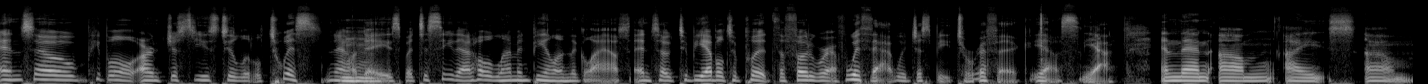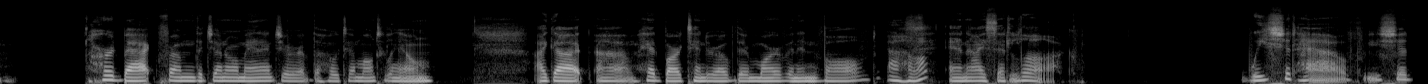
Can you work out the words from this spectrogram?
And so people are just used to little twists nowadays, but to see that whole lemon peel in the glass. And so to be able to put the photograph with that would just be terrific. Yes. Yeah. And then um, I um, heard back from the general manager of the Hotel Monteleone. I got um, head bartender over there, Marvin, involved. Uh huh. And I said, look, we should have, you should,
